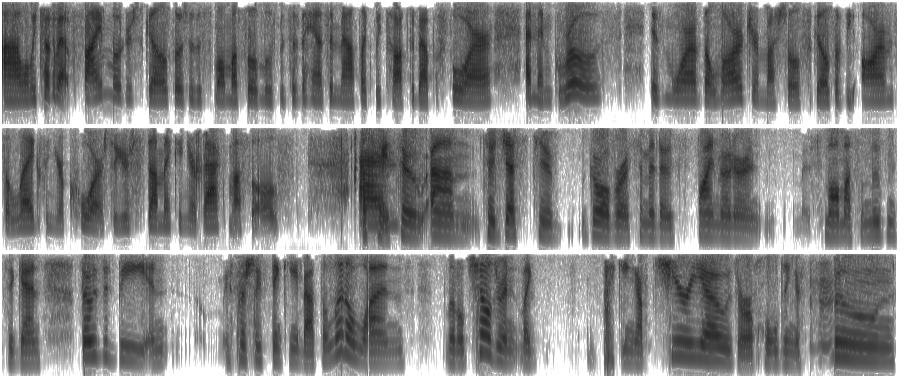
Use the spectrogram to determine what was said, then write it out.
Uh, when we talk about fine motor skills, those are the small muscle movements of the hands and mouth, like we talked about before, and then gross is more of the larger muscle skills of the arms, the legs, and your core, so your stomach and your back muscles. Okay, so um, so just to go over some of those fine motor and small muscle movements again, those would be, and especially thinking about the little ones, little children, like picking up Cheerios or holding a mm-hmm. spoon,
